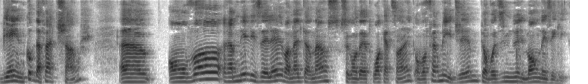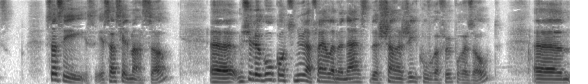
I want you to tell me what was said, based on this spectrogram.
bien, une coupe d'affaires qui change. Euh, on va ramener les élèves en alternance secondaire 3, 4, 5. On va fermer les gyms, puis on va diminuer le monde dans les églises. Ça, c'est essentiellement ça. Euh, M. Legault continue à faire la menace de changer le couvre-feu pour eux autres, euh,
